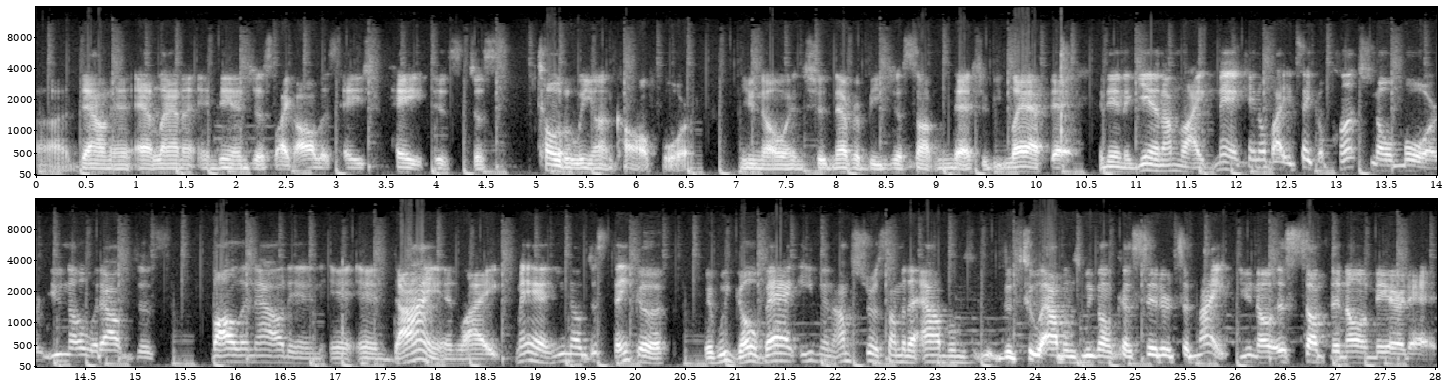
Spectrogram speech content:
uh, down in Atlanta and then just like all this Asian hate is just totally uncalled for you know, and should never be just something that should be laughed at. And then again, I'm like, man, can't nobody take a punch no more, you know, without just falling out and, and, and dying. Like, man, you know, just think of if we go back, even I'm sure some of the albums, the two albums we're gonna consider tonight, you know, it's something on there that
